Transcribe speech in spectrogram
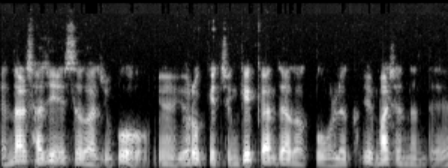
옛날 사진 있어가지고 예, 요렇게 정겹게 앉아갖고 원래 커피 마셨는데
